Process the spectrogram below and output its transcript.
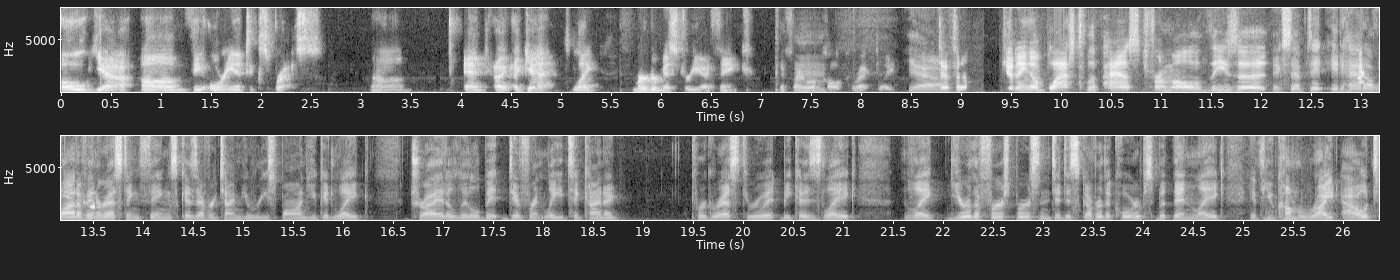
oh yeah, um, the Orient Express, um, and uh, again, like murder mystery. I think, if I Hmm. recall correctly. Yeah. Definitely getting a blast to the past from all of these. Uh, Except it, it had a lot of interesting things because every time you respawn, you could like try it a little bit differently to kind of progress through it because like like you're the first person to discover the corpse but then like if you come right out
